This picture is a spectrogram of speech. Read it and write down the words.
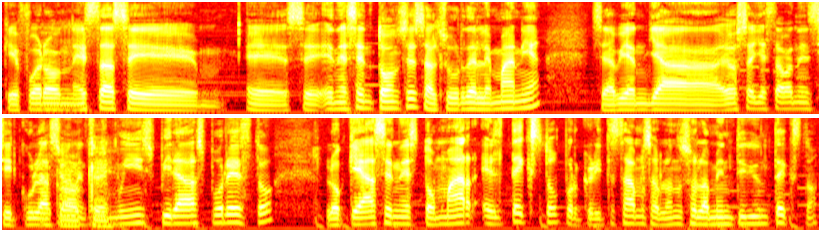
que fueron estas, eh, eh, en ese entonces, al sur de Alemania, se habían ya, o sea, ya estaban en circulación, entonces Ok. muy inspiradas por esto, lo que hacen es tomar el texto, porque ahorita estábamos hablando solamente de un texto,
